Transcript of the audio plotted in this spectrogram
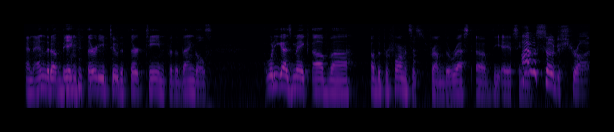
and ended up being 32 to 13 for the Bengals what do you guys make of uh, of the performances from the rest of the AFC? I was so distraught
